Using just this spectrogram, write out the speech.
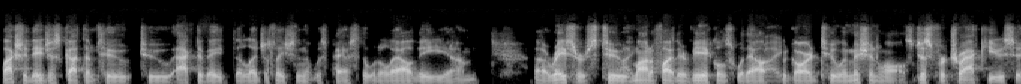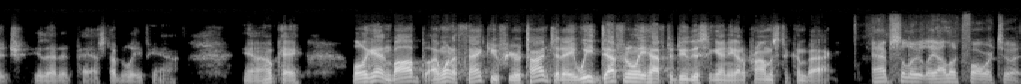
Well, actually, they just got them to to activate the legislation that was passed that would allow the um, uh, racers to right. modify their vehicles without right. regard to emission laws, just for track usage that had passed, I believe. Yeah, yeah, okay. Well, again, Bob, I want to thank you for your time today. We definitely have to do this again. You got to promise to come back. Absolutely. I look forward to it.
